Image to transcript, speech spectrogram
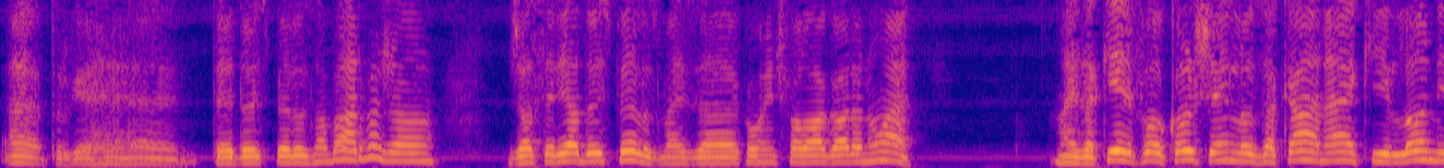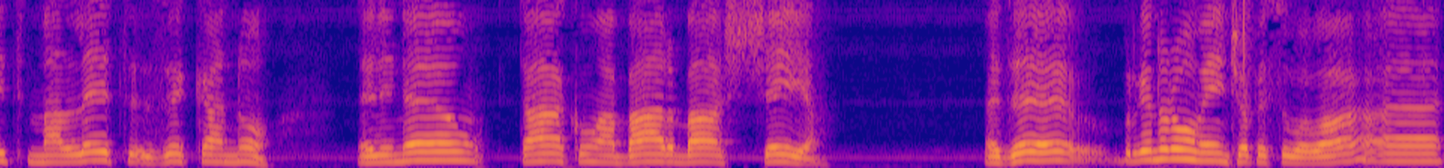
é, porque é, ter dois pelos na barba já, já seria dois pelos, mas é, como a gente falou agora não é. Mas aqui ele falou, Kol Shein Lo Zakan, né, que Lonit Malet Zekano. Ele não está com a barba cheia. Quer dizer, porque normalmente a pessoa é,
